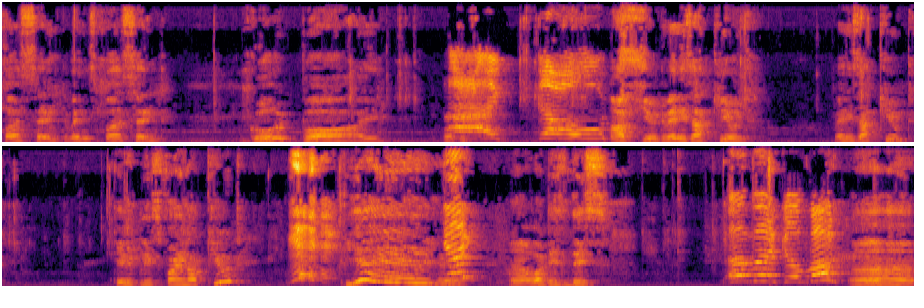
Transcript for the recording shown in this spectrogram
Percent. Where is percent? Good boy. What is acute? Where is acute? Where is acute? Can you please find acute? Yay! Uh, what is this? Ah,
